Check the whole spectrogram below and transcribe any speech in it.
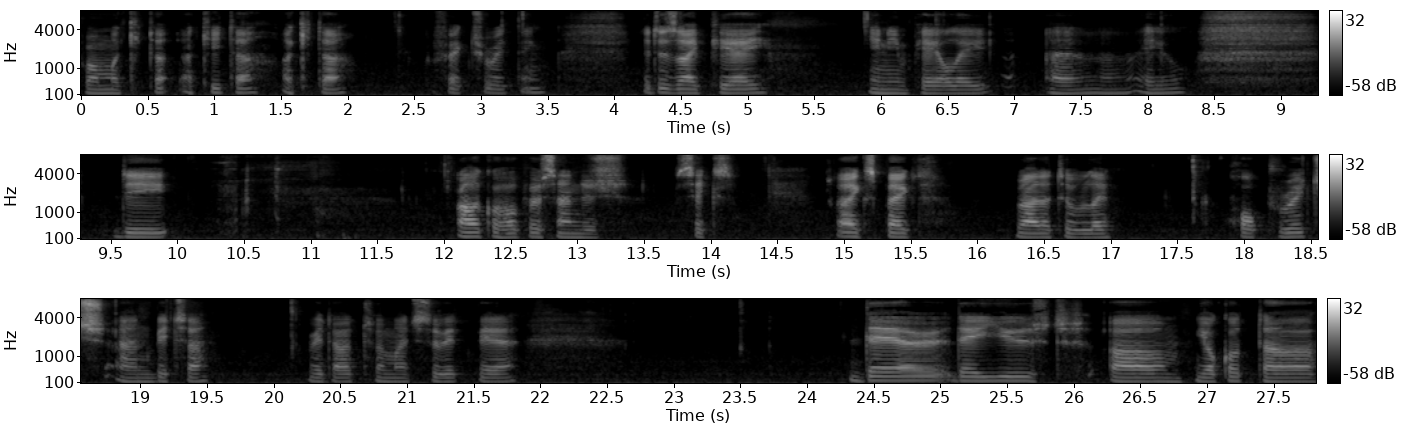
from Akita, Akita, Akita Prefecture, I think. It is IPA in Imperial uh, Ale. The alcohol percentage 6. So I expect relatively hop rich and bitter without too much sweet beer. There they used um, Yokote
